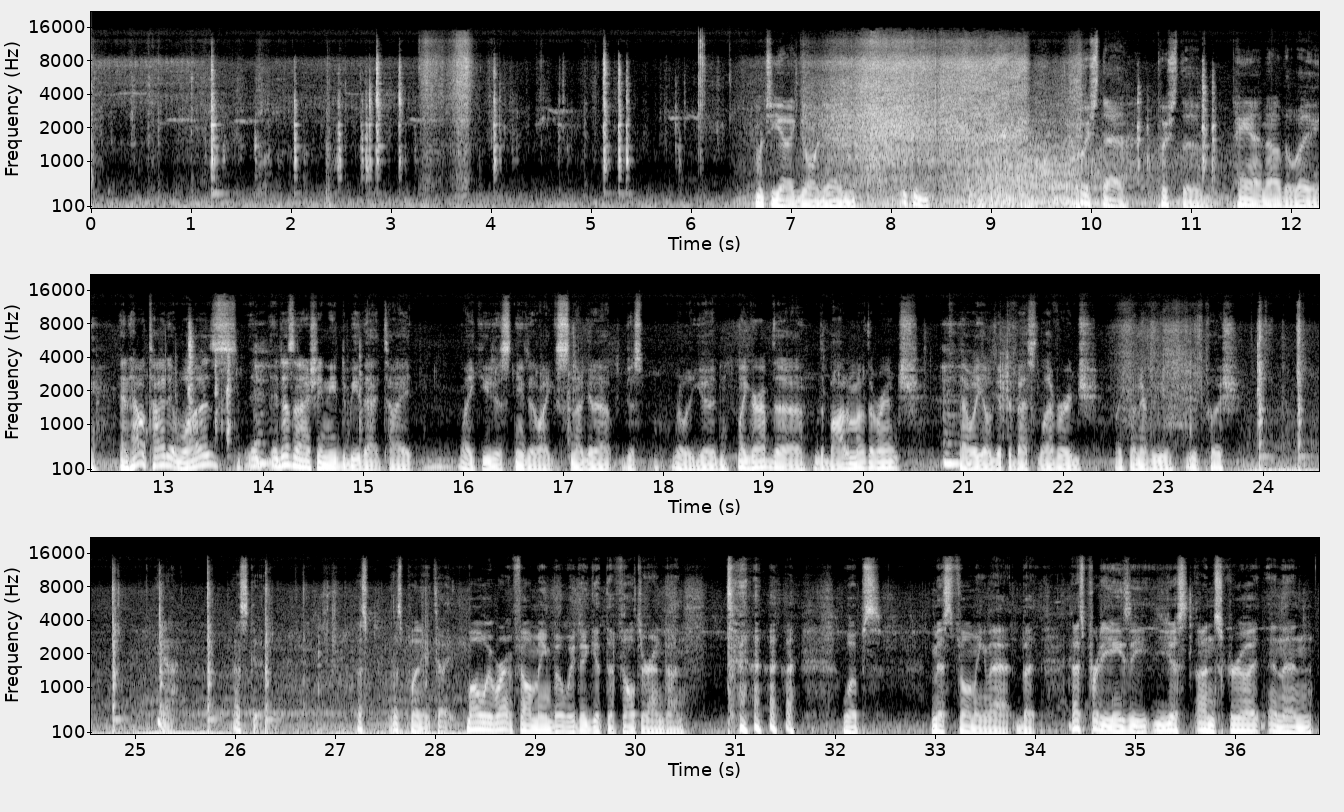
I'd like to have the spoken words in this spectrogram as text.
Once you got it going in, you can push the push the pan out of the way. And how tight it was, it, it doesn't actually need to be that tight. Like you just need to like snug it up just really good. Like grab the the bottom of the wrench. Mm-hmm. That way you'll get the best leverage. Like whenever you you push. Yeah, that's good. That's that's plenty tight. Well, we weren't filming, but we did get the filter undone. Whoops, missed filming that, but that's pretty easy. You just unscrew it and then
